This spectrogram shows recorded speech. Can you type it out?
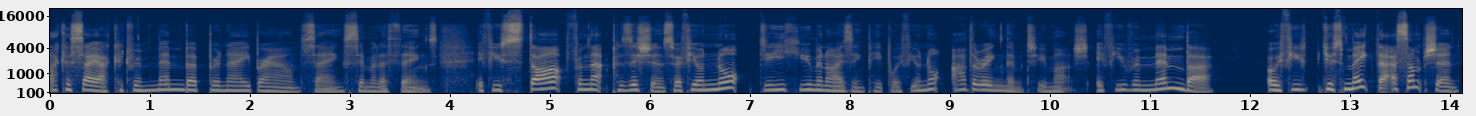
like I say, I could remember Brené Brown saying similar things. If you start from that position, so if you're not dehumanizing people, if you're not othering them too much, if you remember or if you just make that assumption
